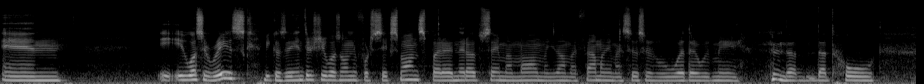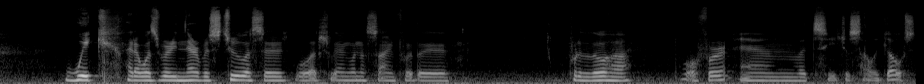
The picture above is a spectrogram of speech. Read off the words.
And it, it, was a risk because the internship was only for six months, but I ended up saying my mom, you know, my family, my sister who were there with me that that whole week that I was very nervous too. I said, well, actually, I'm gonna sign for the for the Doha offer, and let's see just how it goes.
